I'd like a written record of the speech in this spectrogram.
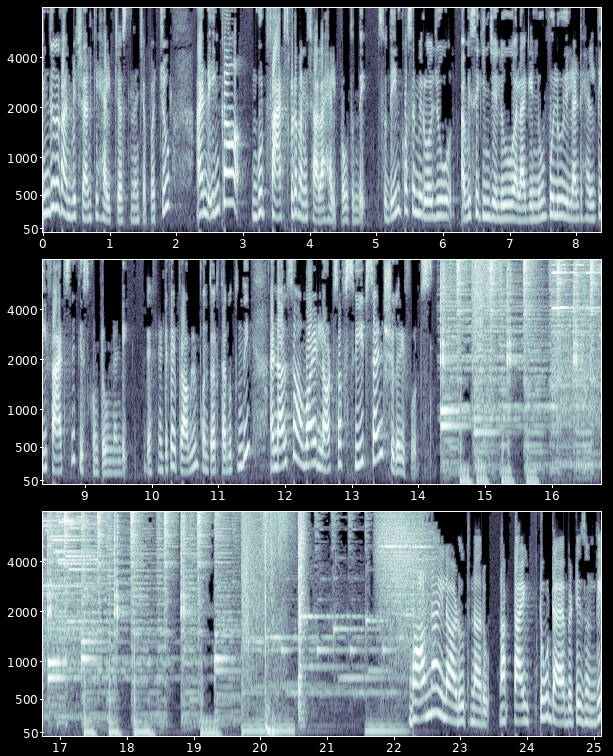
ఎంగగా కనిపించడానికి హెల్ప్ చేస్తుందని చెప్పొచ్చు. అండ్ ఇంకా గుడ్ ఫ్యాట్స్ కూడా మనకు చాలా హెల్ప్ అవుతుంది. సో దీనికోసం ఈ రోజు అవిసె గింజలు అలాగే నువ్వులు ఇలాంటి హెల్తీ ఫ్యాట్స్ని తీసుకుంటూ ఉండండి. డెఫినెట్గా ఈ ప్రాబ్లం కొంతవరకు తగ్గుతుంది. And also avoid lots of sweets and sugary foods Bhavana ఇలా అడుగుతున్నారు. నాకు టైప్ టూ డయాబెటీస్ ఉంది.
